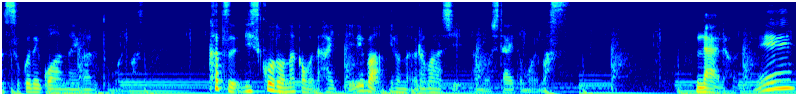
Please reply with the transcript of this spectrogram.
ずそこでご案内があると思いますかつ Discord の中まで入っていればいろんな裏話あのしたいと思いますなるほどね。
